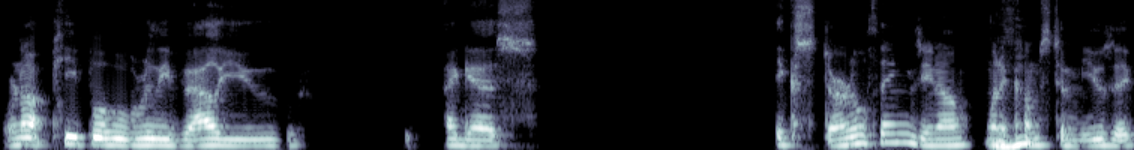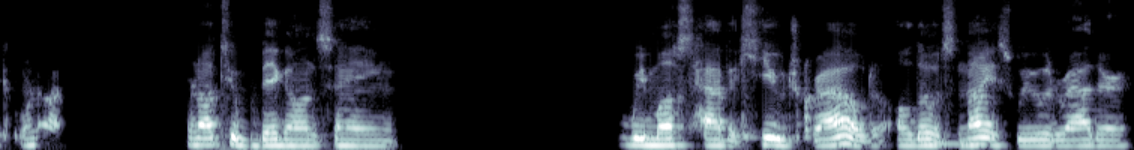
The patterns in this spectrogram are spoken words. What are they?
we're not people who really value, I guess, external things, you know, when Mhm. it comes to music. We're not we're not too big on saying we must have a huge crowd. Although it's nice, we would rather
